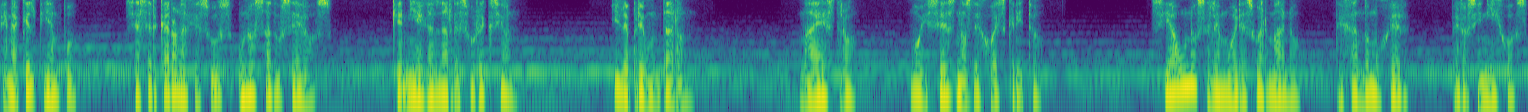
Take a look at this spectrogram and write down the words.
En aquel tiempo se acercaron a Jesús unos saduceos que niegan la resurrección y le preguntaron, Maestro, Moisés nos dejó escrito, si a uno se le muere su hermano, dejando mujer, pero sin hijos,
